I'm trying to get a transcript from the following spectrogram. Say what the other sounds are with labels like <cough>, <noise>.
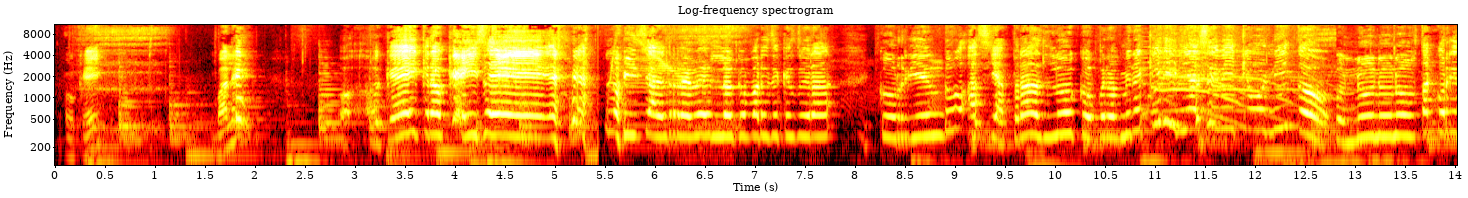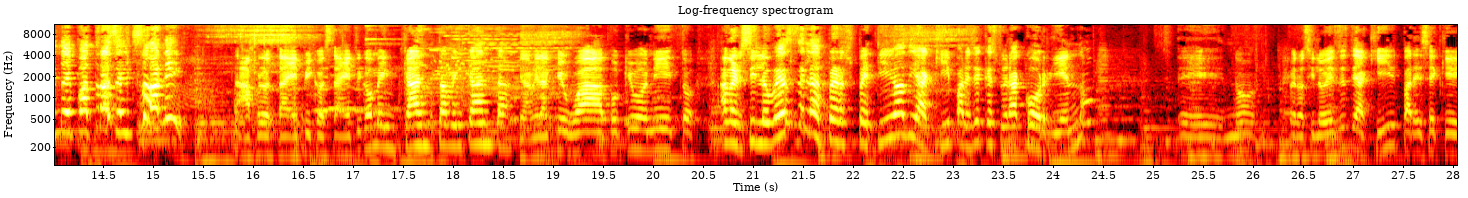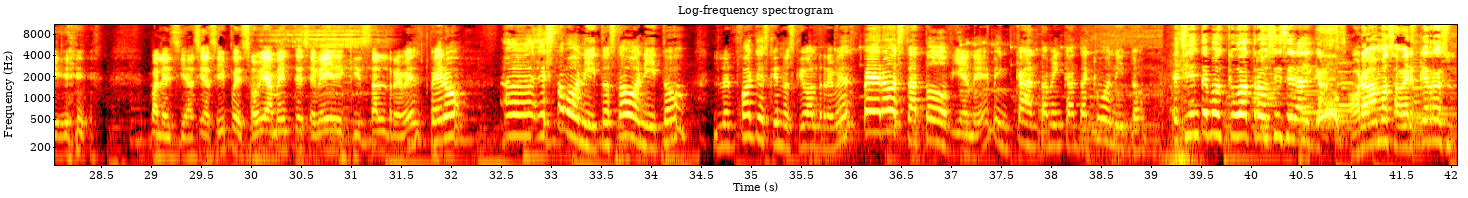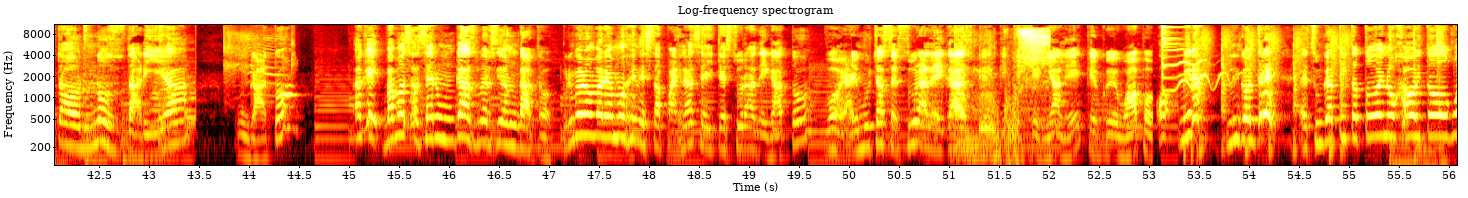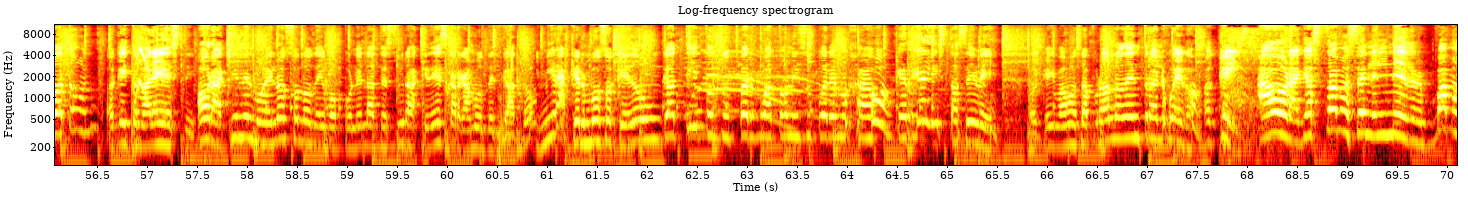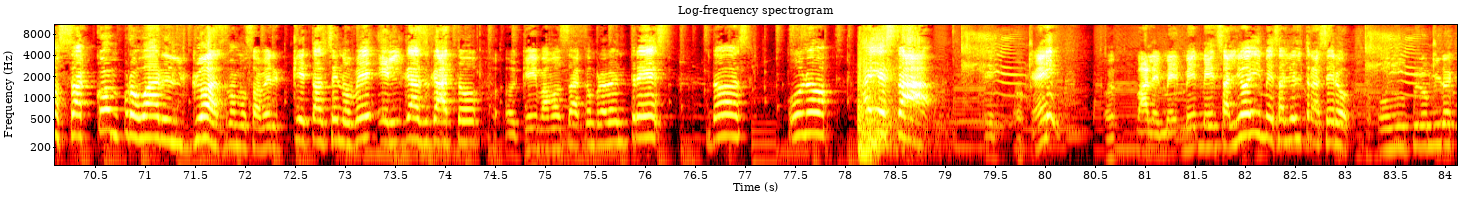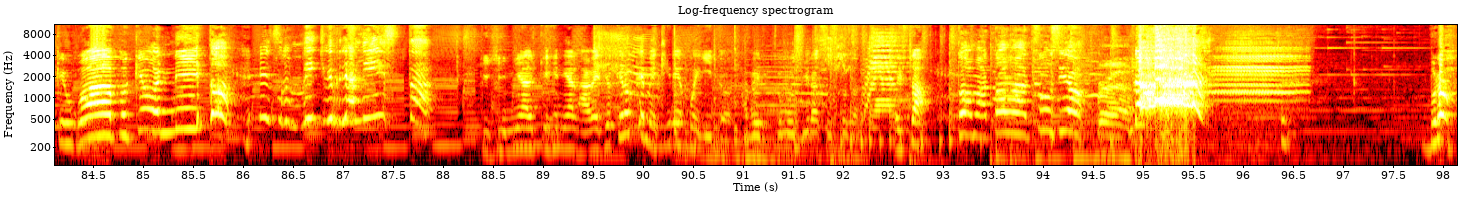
Ok. ¿Vale? Ok, creo que hice... <laughs> Lo hice al revés, loco. Parece que estuviera corriendo hacia atrás, loco. Pero mira qué genial se ve, qué bonito. Oh, no, no, no. Está corriendo de para atrás el Sonic. Ah, pero está épico, está épico. Me encanta, me encanta. Mira, mira qué guapo, qué bonito. A ver, si lo ves de la perspectiva de aquí, parece que estuviera corriendo. Eh, no, pero si lo ves desde aquí, parece que... vale, si hace así, pues obviamente se ve que está al revés, pero Ah, está bonito, está bonito. El fallo es que nos quedó al revés, pero está todo bien, ¿eh? Me encanta, me encanta, qué bonito. El siguiente mod que voy a traducir será el gato. Ahora vamos a ver qué resultado nos daría. ¿Un gato? Ok, vamos a hacer un gas versión gato. Primero veremos en esta página si hay textura de gato. Uy, hay muchas texturas de gas. Qué, genial, eh, qué, guapo. Oh, mira, lo encontré. Es un gatito todo enojado y todo guatón. Ok, tomaré este. Ahora, aquí en el modelo solo debo poner la textura que descargamos del gato. Y mira qué hermoso quedó. Un gatito súper guatón y súper enojado. Qué realista se ve. Ok, vamos a probarlo dentro del juego. Ok, ahora ya estamos en el nether. Vamos a comprobar el gas. Vamos a ver qué tal se nos ve el gas gato. Ok, vamos a comprarlo en 3, 2, 1. ¡Ahí está! Eh, ok. Oh, vale, me, salió y me salió el trasero. Oh, pero mira qué guapo, qué bonito. Es un Mickey realista. Qué genial, qué genial. A ver, yo quiero que me tire jueguito. A ver, cómo tira sus cosas. Ahí está. Toma, toma, sucio. ¡No! Bro,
